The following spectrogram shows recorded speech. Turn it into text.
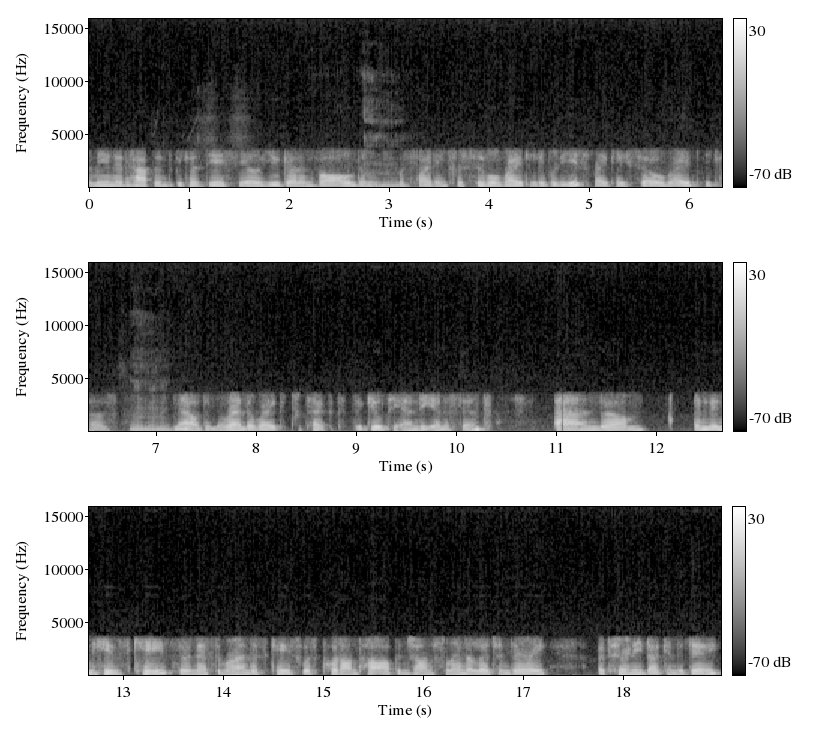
I mean, it happened because the ACLU got involved and was fighting for civil right liberties, rightly so, right? Because now the Miranda rights protect the guilty and the innocent. And um, and in his case, Ernesto Miranda's case was put on top, and John Flynn, a legendary attorney back in the day,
